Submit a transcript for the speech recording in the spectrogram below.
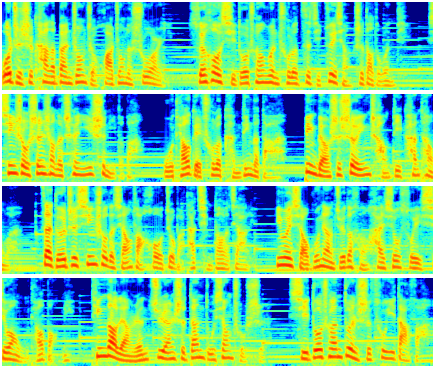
我只是看了扮装者化妆的书而已。随后，喜多川问出了自己最想知道的问题：新兽身上的衬衣是你的吧？五条给出了肯定的答案，并表示摄影场地勘探完，在得知新兽的想法后，就把他请到了家里。因为小姑娘觉得很害羞，所以希望五条保密。听到两人居然是单独相处时，喜多川顿时醋意大发，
